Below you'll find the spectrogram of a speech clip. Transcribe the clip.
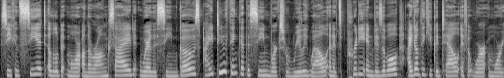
so you can see it a little bit more on the wrong side where the seam goes. I do think that the seam works really well and it's pretty invisible. I don't think you could tell if it were a more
